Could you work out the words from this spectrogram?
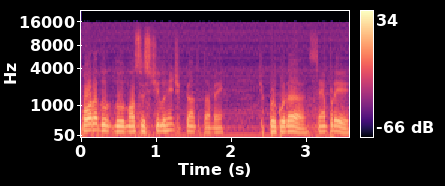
fora do, do nosso estilo a gente canta também. A gente procura sempre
